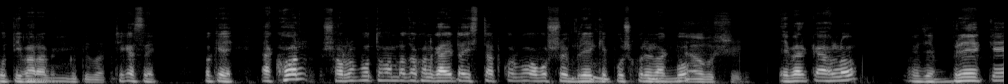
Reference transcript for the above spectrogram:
গতি বাড়াবে। গতিবার ঠিক আছে? ওকে এখন সর্বপ্রথম আমরা যখন গাড়িটা স্টার্ট করব অবশ্যই ব্রেকে পুশ করে রাখব। অবশ্যই। এবারটা হলো? এই যে ব্রেকে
